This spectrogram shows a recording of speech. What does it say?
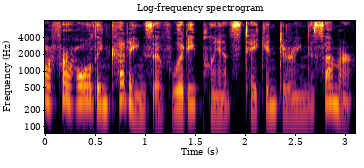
or for holding cuttings of woody plants taken during the summer.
